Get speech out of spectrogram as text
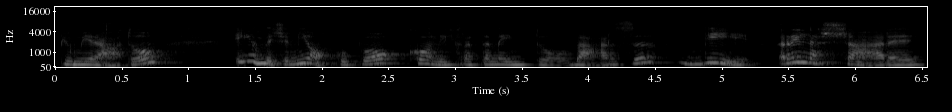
più mirato e io invece mi occupo con il trattamento BARS di rilasciare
